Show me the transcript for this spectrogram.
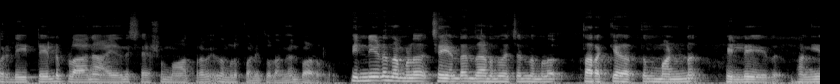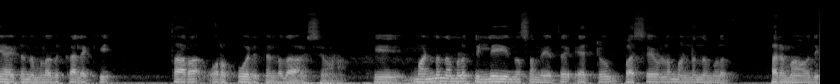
ഒരു ഡീറ്റെയിൽഡ് പ്ലാൻ ആയതിന് ശേഷം മാത്രമേ നമ്മൾ പണി തുടങ്ങാൻ പാടുള്ളൂ. പിന്നീട് നമ്മൾ ചെയ്യേണ്ട എന്താണെന്ന് വെച്ചാൽ നമ്മൾ തറയ്ക്കകത്ത് മണ്ണ് ഫില്ല് ചെയ്ത് ഭംഗിയായിട്ട് നമ്മളത് കലക്കി തറ ഉറപ്പുവരുത്തേണ്ടത് ആവശ്യമാണ്. ഈ മണ്ണ് നമ്മൾ ഫില്ല് ചെയ്യുന്ന സമയത്ത് ഏറ്റവും പശയുള്ള മണ്ണ് നമ്മൾ പരമാവധി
